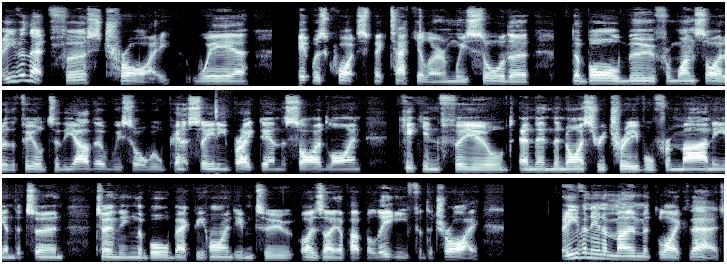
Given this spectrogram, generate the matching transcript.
even that first try where it was quite spectacular, and we saw the the ball move from one side of the field to the other. We saw Will Penisini break down the sideline, kick in field, and then the nice retrieval from Mahoney and the turn turning the ball back behind him to Isaiah Papali'i for the try. Even in a moment like that,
